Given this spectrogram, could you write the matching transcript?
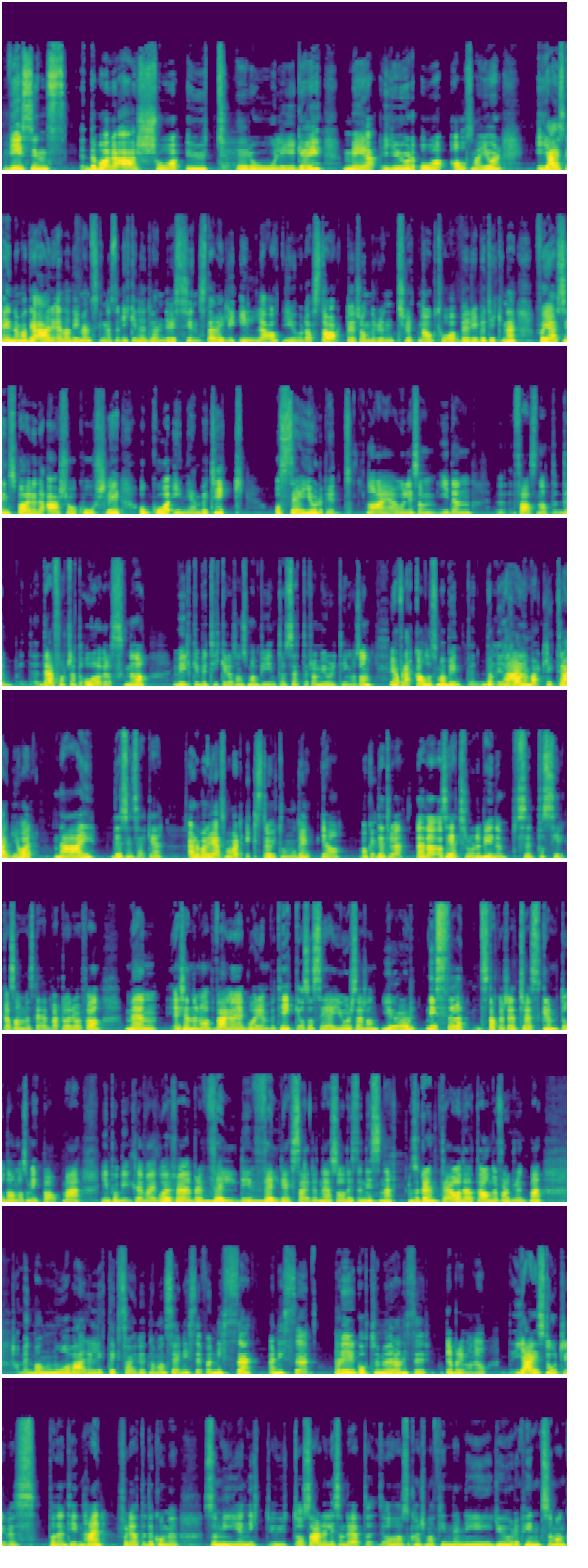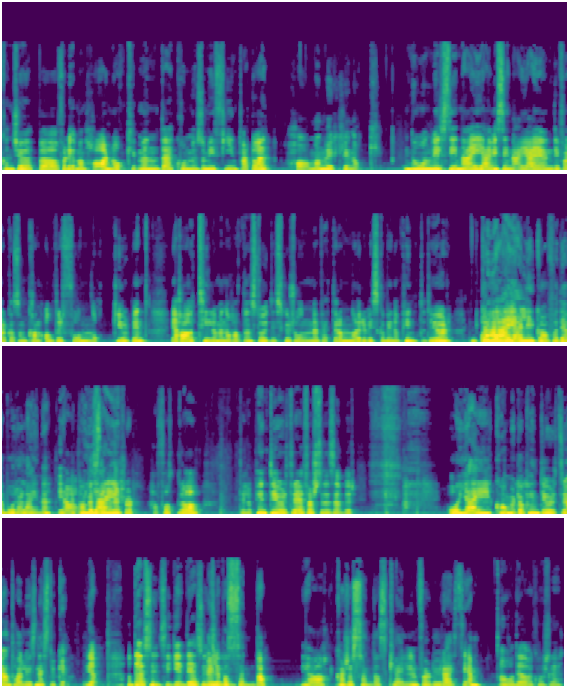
Vi syns det bare er så utrolig gøy med jul og alt som er jul. Jeg skal innrømme at jeg er en av de menneskene som ikke nødvendigvis syns det er veldig ille at jula starter sånn rundt slutten av oktober i butikkene, for jeg syns bare det er så koselig å gå inn i en butikk og se julepynt. Nå er jeg jo liksom i den fasen at det, det er fortsatt overraskende, da. Hvilke butikker og sånn som har begynt å sette fram juleting og sånn. Ja, for det er ikke alle som har begynt de, Har de vært litt trege i år? Nei, det syns jeg ikke. Er det bare jeg som har vært ekstra utålmodig? Ja, Ok. det tror jeg. Neida, altså jeg tror det begynner på ca. samme sted hvert år, i hvert fall. Men jeg kjenner nå at hver gang jeg går i en butikk og så ser jeg jul, så er det sånn Jul! Nisse! Stakkars, jeg tror jeg skremte hun dama som gikk bak meg inn på Biltema i går, for jeg ble veldig, veldig excited når jeg så disse nissene. Og så glemte jeg jo det at det er andre folk rundt meg. Ja, men man må være litt excited når man ser nisser, for nisse er nisse. Blir i godt humør av nisser. Det blir man jo. Jeg stortrives på den tiden her, fordi at det kommer så mye nytt ut, og så er det liksom det at å, så kanskje man finner ny julepynt som man kan kjøpe, fordi man har nok, men det kommer så mye fint hvert år. Har man virkelig nok? Noen vil si nei, jeg vil si nei. Jeg er en av de folka som kan aldri få nok julepynt. Jeg har jo til og med nå hatt den store diskusjonen med Petter om når vi skal begynne å pynte til jul. Og Der er jeg jeg litt glad for at jeg bor aleine. Ja, jeg kan bestemme jeg- det sjøl. har fått lov til å pynte juletreet 1. Og jeg kommer til å pynte juletreet antageligvis neste uke. Ja, og det syns ikke det syns Eller på på søndag. Ja, Kanskje søndagskvelden før du reiser hjem. å, det hadde vært koselig.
